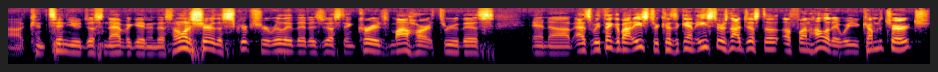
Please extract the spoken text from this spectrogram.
uh, continue just navigating this. I want to share the scripture really that has just encouraged my heart through this. And uh, as we think about Easter, because again, Easter is not just a, a fun holiday where you come to church,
